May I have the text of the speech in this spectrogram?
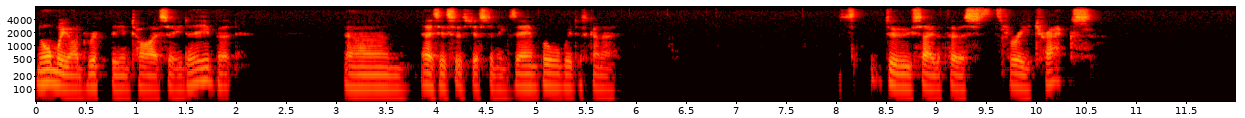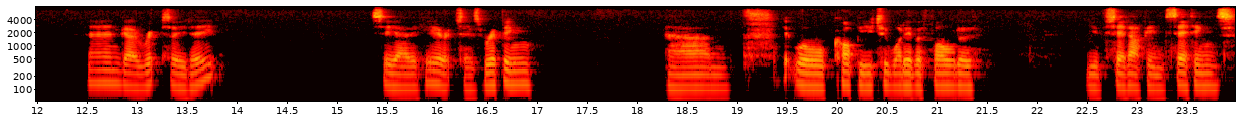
Normally I'd rip the entire CD but um, as this is just an example, we're just going to do, say, the first three tracks and go rip CD. See over here it says ripping. Um, it will copy to whatever folder you've set up in settings.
